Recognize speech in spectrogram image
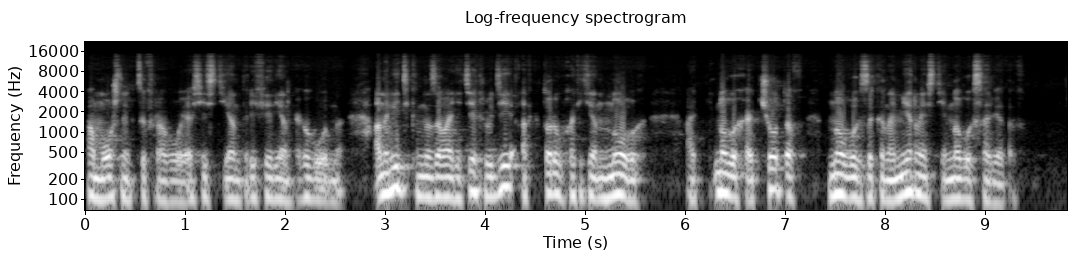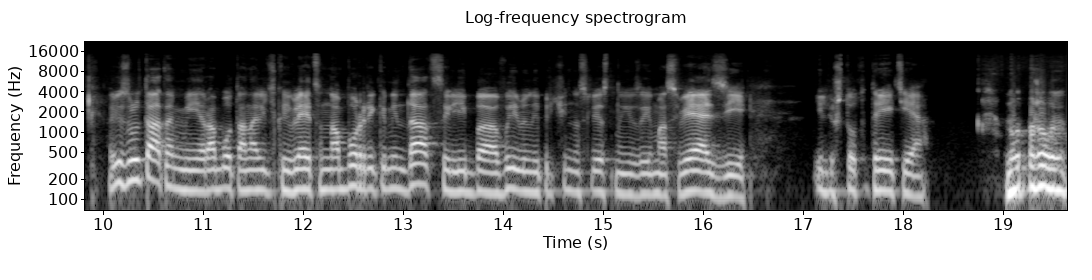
помощник цифровой, ассистент, референт, как угодно. Аналитиком называйте тех людей, от которых вы хотите новых, новых отчетов, новых закономерностей, новых советов. Результатами работы аналитика является набор рекомендаций, либо выявленные причинно-следственные взаимосвязи или что-то третье. Ну вот, пожалуй,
